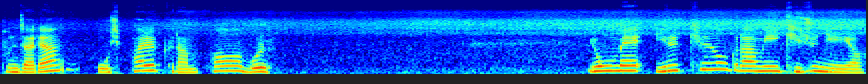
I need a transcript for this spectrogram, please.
분자량 58g per 몰 용매 1kg이 기준이에요.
